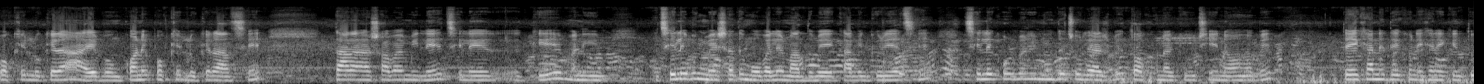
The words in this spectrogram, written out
পক্ষের লোকেরা এবং কনে পক্ষের লোকেরা আছে। তারা সবাই মিলে ছেলেকে মানে ছেলে এবং মেয়ের সাথে মোবাইলের মাধ্যমে কাবিন করিয়েছে। ছেলে কোরবানির মধ্যে চলে আসবে, তখন আর কি উঠিয়ে নেওয়া হবে। তো এখানে দেখুন, এখানে কিন্তু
